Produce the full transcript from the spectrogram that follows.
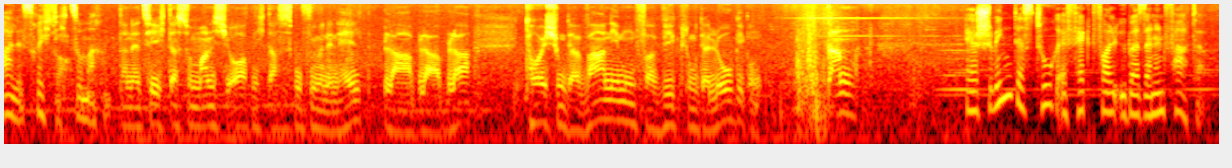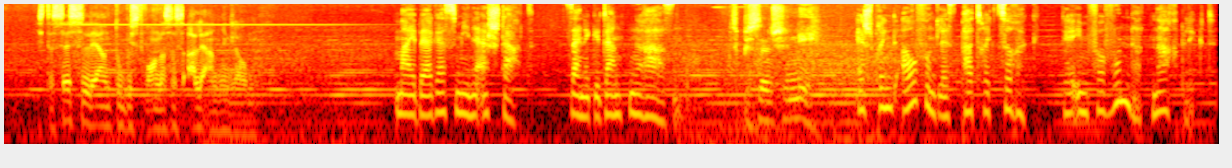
alles richtig zu machen. Dann erzähle ich das so manche Ort nicht. Das ist, wofür man den hält. Bla, bla, bla. Täuschung der Wahrnehmung, Verwicklung der Logik und dann Er schwingt das Tuch effektvoll über seinen Vater. Ist der Sessel leer und du bist woanders, als alle anderen glauben. Maybergers Miene erstarrt. Seine Gedanken rasen. Du bist ein Genie. Er springt auf und lässt Patrick zurück, der ihm verwundert nachblickt.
